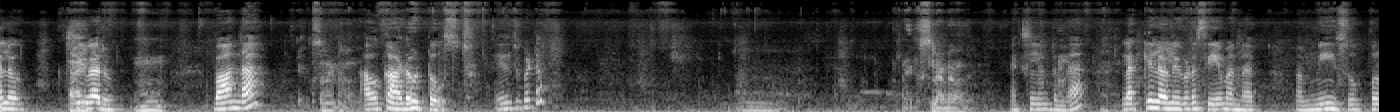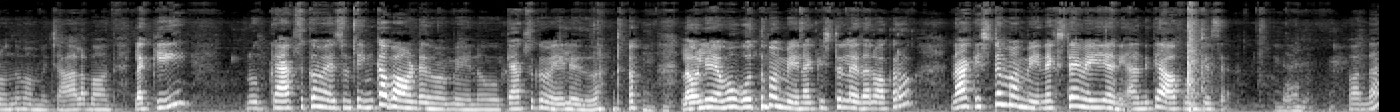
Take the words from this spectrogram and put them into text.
హలో శ్రీవారు. బాగుందా? Avocado toast. ఏది చూపెట్టు? ఎక్సలెంట్ ఉంది. లక్కీ లవ్లీ కూడా సేమ్ అన్నారు. మమ్మీ సూపర్ ఉంది మమ్మీ చాలా బాగుంది. లక్కీ నువ్వు క్యాప్సికం వేస్తుంటే ఇంకా బాగుండేది మమ్మీ. నువ్వు క్యాప్సికం వేయలేదు అంట. లవ్లీ ఏమో వద్దు మమ్మీ నాకు ఇష్టం లేదని ఒకరు. నాకు ఇష్టం మమ్మీ నెక్స్ట్ టైం వెయ్యి అని. అందుకే ఆఫ్ ఉంచేసా. బాగుందా?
